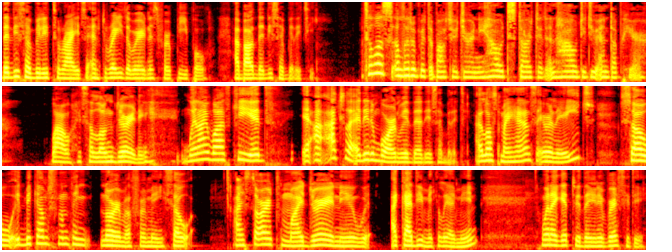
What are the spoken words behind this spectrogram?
the disability rights and to raise awareness for people about the disability. Tell us a little bit about your journey, how it started and how did you end up here? Wow, it's a long journey. when I was kid, actually I didn't born with a disability. I lost my hands early age, so it becomes something normal for me. So I start my journey with, academically, I mean, when I get to the university.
